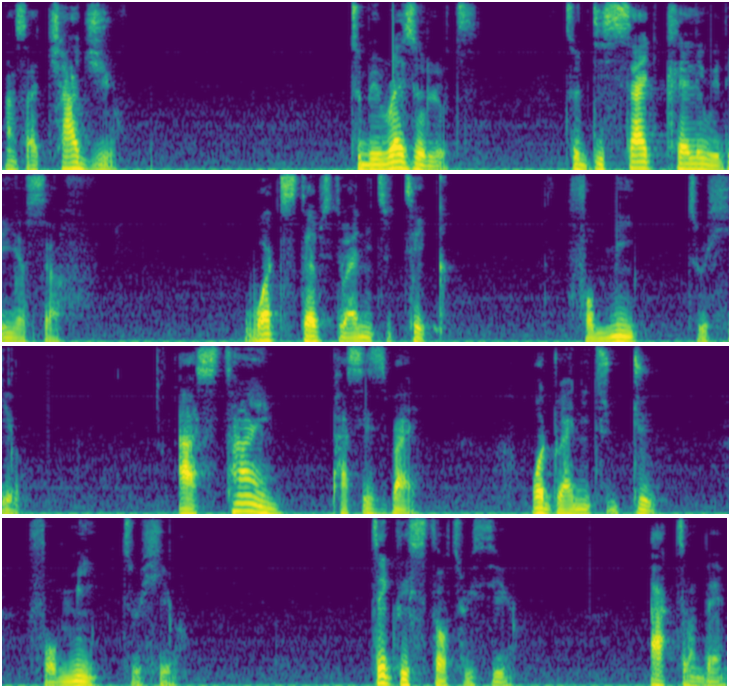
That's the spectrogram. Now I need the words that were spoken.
And so I charge you to be resolute, to decide clearly within yourself what steps do I need to take for me to heal? As time passes by, what do I need to do for me to heal? Take these thoughts with you, act on them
